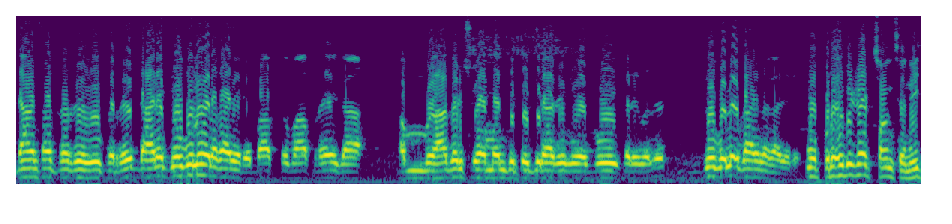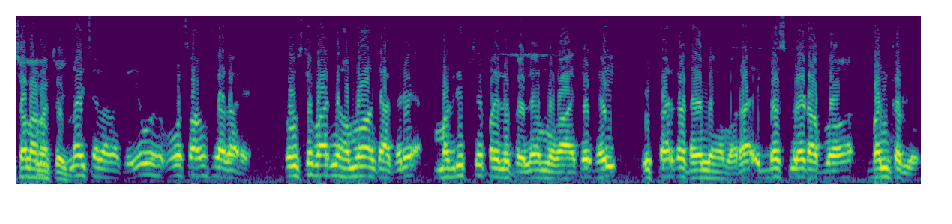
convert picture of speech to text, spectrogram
डांस कर रहे वो कर रहे। गाने जो बोले लगा दे रहे। बाप तो बाप रहेगा। हम अगर शिव मंदिर को गिरा देंगे वो करे बोले। जो बोले गाने लगा दे रहे। वो प्रोहिबिटेड सॉन्ग है नहीं चलाना तो चाहिए। नहीं चलाना चाहिए। वो वो सॉन्ग्स लगा रहे। तो उसके बाद में हम लोग क्या करें? मगरिब से पहले पहले हम लोग आके भाई इफ्तार का टाइम है हमारा। एक दस मिनट आप लोग बंद कर लो।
